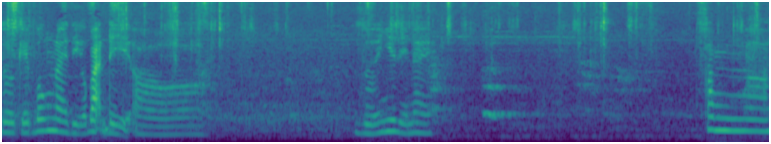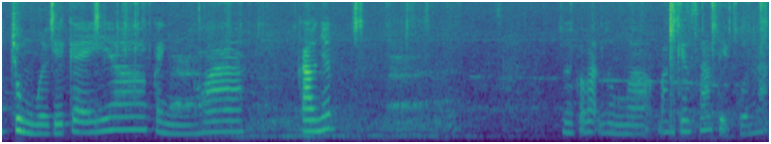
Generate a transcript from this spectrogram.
Rồi cái bông này thì các bạn để ở dưới như thế này. Xong ờ, trùng với cái cái ờ, cành hoa cao nhất. Rồi các bạn dùng ờ, băng keo sát để cuốn lại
